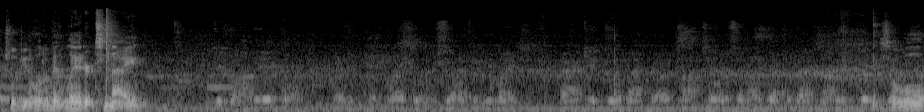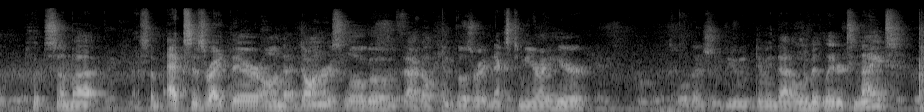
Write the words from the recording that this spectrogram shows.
which will be a little bit later tonight. So we'll put some uh, some X's right there on that Donruss logo. In fact, I'll keep those right next to me right here. So we'll eventually be doing that a little bit later tonight. I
